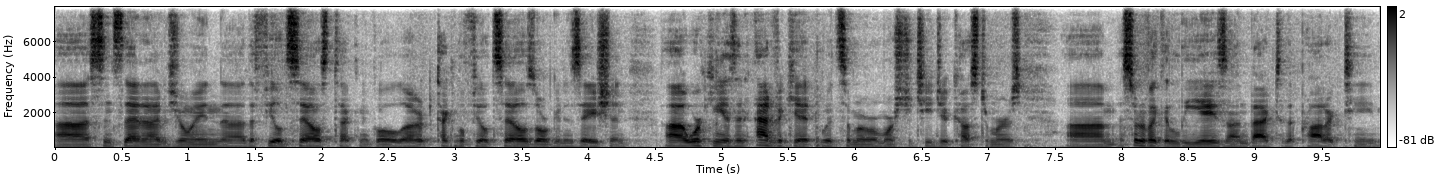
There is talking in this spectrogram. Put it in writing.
Uh, since then, I've joined uh, the field sales technical or technical field sales organization, uh, working as an advocate with some of our more strategic customers, um, sort of like a liaison back to the product team.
